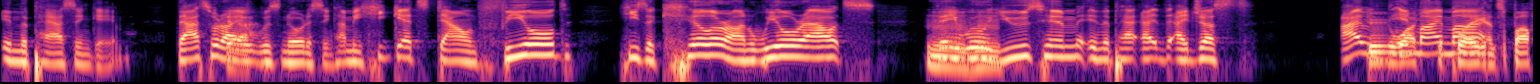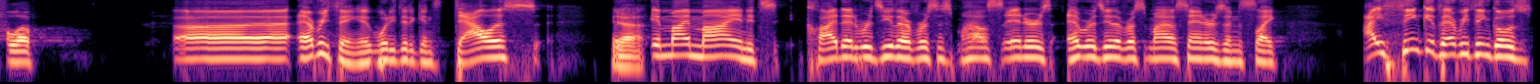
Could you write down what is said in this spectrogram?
in the passing game. That's what I was noticing. I mean, he gets downfield. He's a killer on wheel routes. They will use him in the pass. I, I just, I'm Mm-hmm. In my mind. against Buffalo. Uh, everything. What he did against Dallas. Yeah. In my mind, it's Clyde Edwards-Helaire versus Miles Sanders. Edwards-Helaire versus Miles Sanders, and it's like, I think if everything goes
